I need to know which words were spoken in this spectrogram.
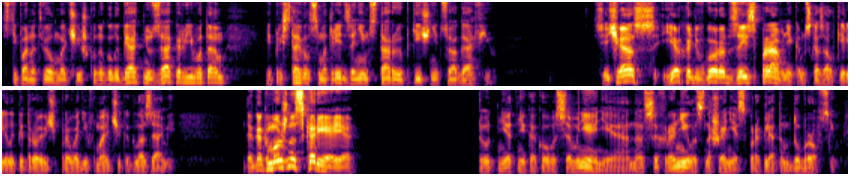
Степан отвел мальчишку на голубятню, запер его там и приставил смотреть за ним старую птичницу Агафью. «Сейчас ехать в город за исправником», — сказал Кирилл Петрович, проводив мальчика глазами. «Да как можно скорее!» Тут нет никакого сомнения, она сохранила сношение с проклятым Дубровским —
